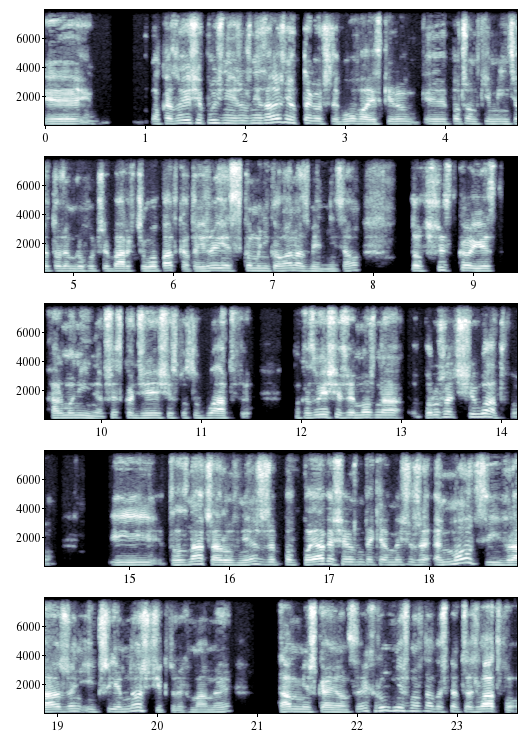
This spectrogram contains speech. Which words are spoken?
Yy, Okazuje się później, że już niezależnie od tego, czy głowa jest yy, początkiem, inicjatorem ruchu, czy bark, czy łopatka, to jeżeli jest skomunikowana z miednicą, to wszystko jest harmonijne, wszystko dzieje się w sposób łatwy. Okazuje się, że można poruszać się łatwo. I to oznacza również, że po, pojawia się taka myśl, że emocji, wrażeń i przyjemności, których mamy tam mieszkających, również można doświadczać łatwo.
